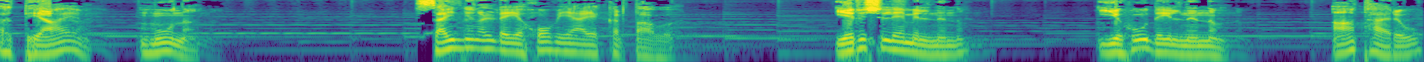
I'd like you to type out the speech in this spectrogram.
അധ്യായം മൂന്ന്. സൈന്യങ്ങളുടെ യഹോവയായ കർത്താവ് യെരുഷലേമിൽ നിന്നും യഹൂദയിൽ നിന്നും ആധാരവും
